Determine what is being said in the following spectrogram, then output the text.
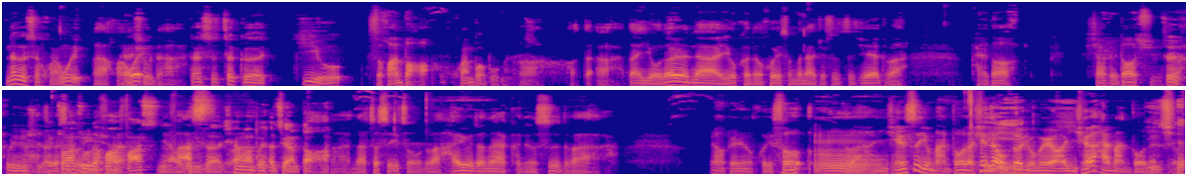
那个是环卫啊环卫来收的啊，但是这个机油是环保环保部门啊。好的啊，但有的人呢，有可能会什么呢？就是直接对吧，排到下水道去，这对不允许的，啊这个抓住的话罚死你了！我罚跟你千万不要这样倒啊！啊，那这是一种对吧？还有的呢，可能是对吧，让别人回收，对吧？以前是有蛮多的，现在我不知道有没有啊？以前还蛮多的，以前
